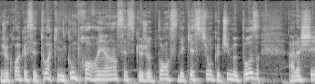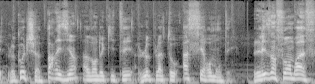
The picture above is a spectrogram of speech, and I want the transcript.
Je crois que c'est toi qui ne comprends rien. C'est ce que je pense des questions que tu me poses. A lâché le coach parisien avant de quitter le plateau assez remonté. Les infos en bref,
